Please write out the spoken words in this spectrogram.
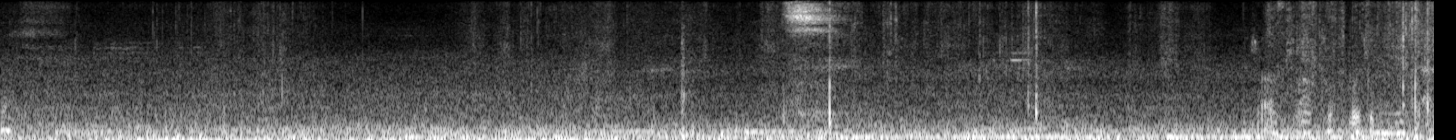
Evet. Biraz daha topladım yeter.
